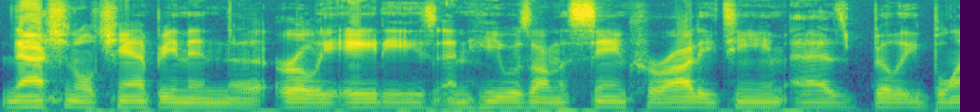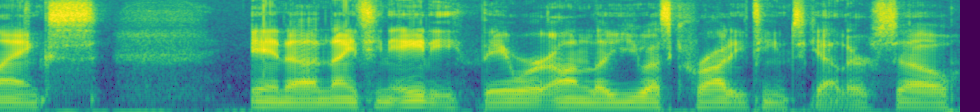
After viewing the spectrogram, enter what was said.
national champion in the early 80s, and he was on the same karate team as Billy Blanks in uh, 1980. They were on the U.S. karate team together. So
